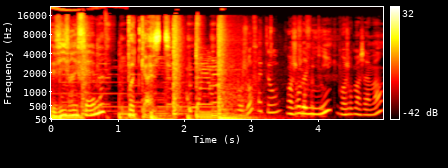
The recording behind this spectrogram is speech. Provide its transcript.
Vivre FM podcast. Bonjour Fatou. Bonjour Dominique, bonjour Benjamin.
